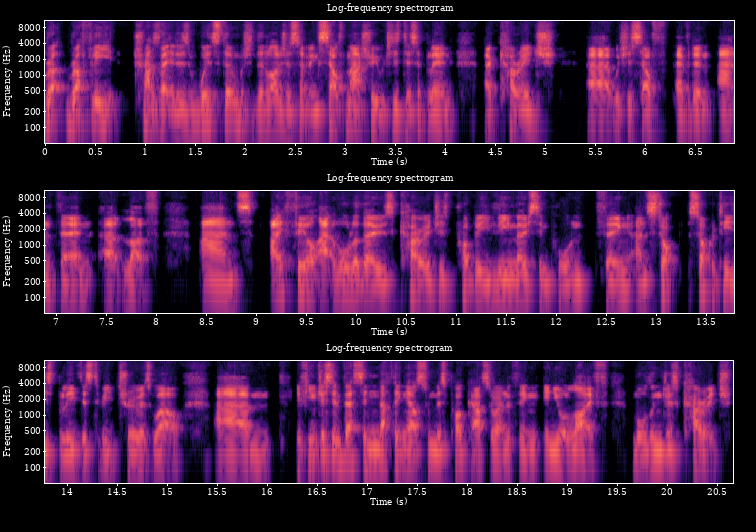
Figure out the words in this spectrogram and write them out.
r- roughly translated as wisdom, which is the knowledge of something, self mastery, which is discipline, uh, courage, which is self evident, and then love. And I feel out of all of those, courage is probably the most important thing. And Socrates believed this to be true as well. Um, if you just invest in nothing else from this podcast or anything in your life more than just courage,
